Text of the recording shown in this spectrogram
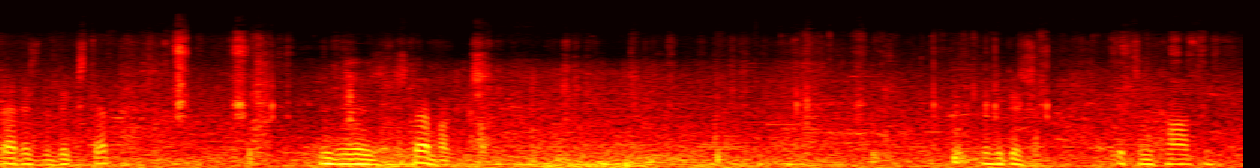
That is the big step. And there's Starbucks. Maybe get some coffee.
